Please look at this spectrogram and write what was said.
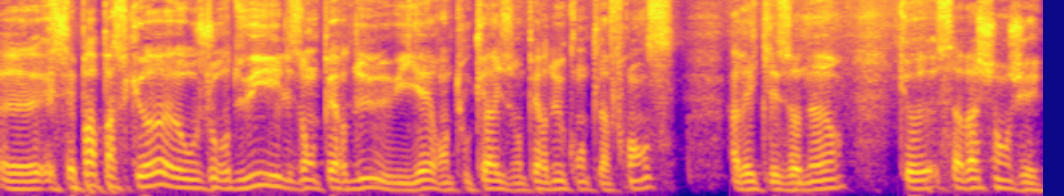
Euh, et c'est pas parce que euh, aujourd'hui ils ont perdu, hier en tout cas ils ont perdu contre la France avec les honneurs, que ça va changer.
